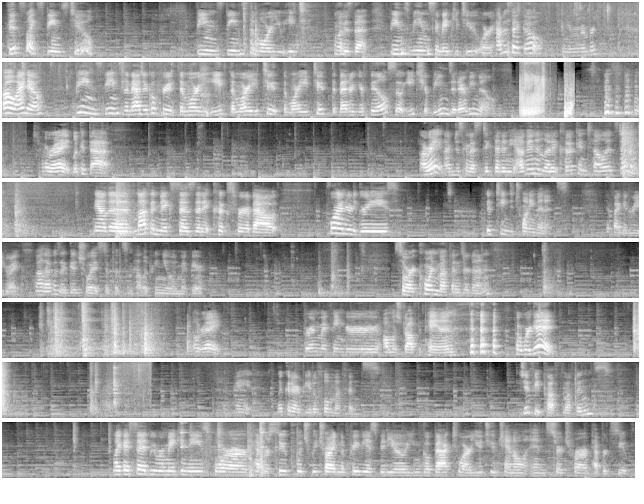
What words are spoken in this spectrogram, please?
Fitz likes beans too. Beans, beans, the more you eat. what is that? Beans, beans, they make you do, or how does that go? Can you remember? Oh, I know. Beans, beans, the magical fruit. The more you eat, the more you toot. The more you toot, the better you feel. So eat your beans at every meal. All right, look at that. All right, I'm just gonna stick that in the oven and let it cook until it's done. Now the muffin mix says that it cooks for about 400 degrees, 15 to 20 minutes, if I could read right. Wow, that was a good choice to put some jalapeno in my beer. So our corn muffins are done. All right. Burned my finger, almost dropped the pan. but we're good. Alright, look at our beautiful muffins. Jiffy Puff muffins. Like I said, we were making these for our pepper soup, which we tried in a previous video. You can go back to our YouTube channel and search for our peppered soup.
